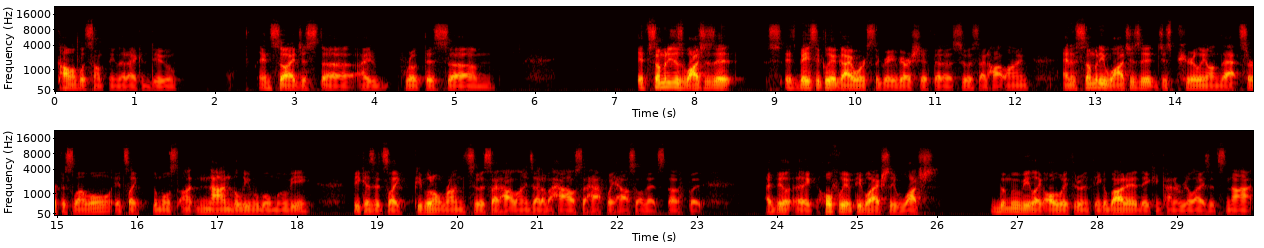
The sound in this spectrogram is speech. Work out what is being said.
come up with something that I can do. And so I just uh, I wrote this. Um, if somebody just watches it, it's basically a guy works the graveyard shift at a suicide hotline and if somebody watches it just purely on that surface level, it's like the most non believable movie because it's like people don't run suicide hotlines out of a house, a halfway house, all that stuff. But I feel like hopefully if people actually watch the movie like all the way through and think about it, they can kind of realize it's not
